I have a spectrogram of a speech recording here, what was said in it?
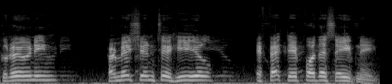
Gröning permission to heal, effective for this evening.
